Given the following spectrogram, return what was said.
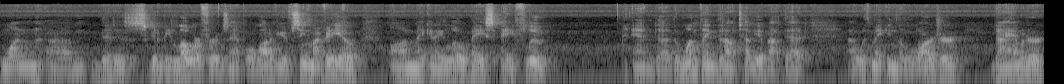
one um, that is going to be lower, for example. A lot of you have seen my video on making a low bass A flute. And uh, the one thing that I'll tell you about that uh, with making the larger diameter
